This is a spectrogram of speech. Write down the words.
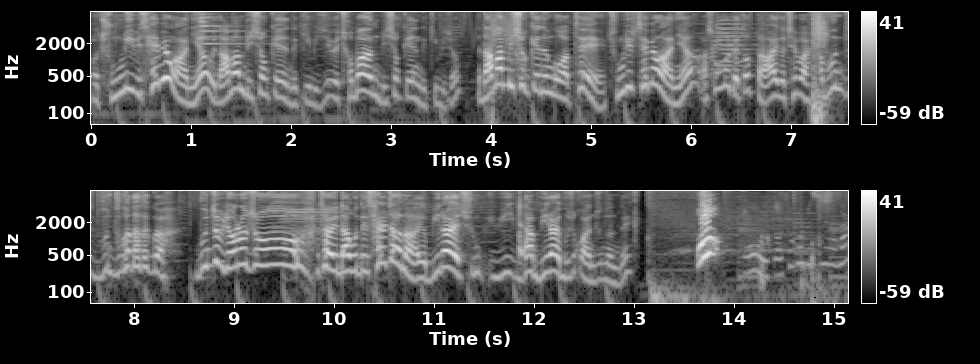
어, 중립이 3명 아니야? 왜 나만 미션 깨는 느낌이지? 왜 저만 미션 깨는 느낌이죠? 나만 미션 깨는 것 같아. 중립 3명 아니야? 아 송골배 떴다. 아 이거 제발. 아 문 문 누가 닫은 거야? 문 좀 열어줘. 자나 근데 살잖아. 이거 미라에 중... 위, 난 미라에 무조건 안 죽는데? 오 이거 소금이 쓰려나?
